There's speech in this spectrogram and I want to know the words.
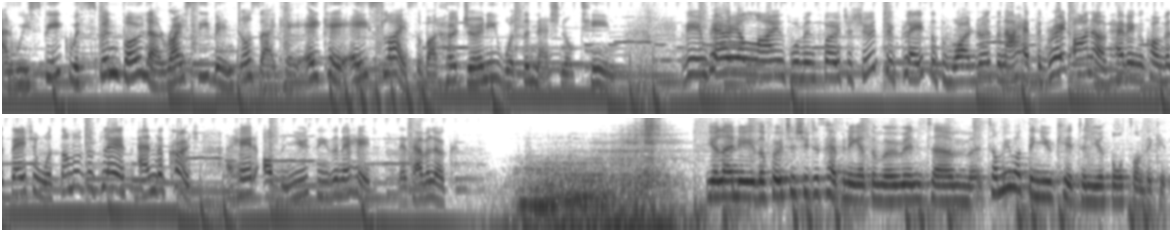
and we speak with spin bowler Raisibe Ntozakhe, aka Slice, about her journey with the national team. The Imperial Lions women's photo shoot took place at the Wanderers, and I had the great honor of having a conversation with some of the players and the coach ahead of the new season ahead. Let's have a look. Yolani, the photo shoot is happening at the moment. Um, tell me about the new kit and your thoughts on the kit.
